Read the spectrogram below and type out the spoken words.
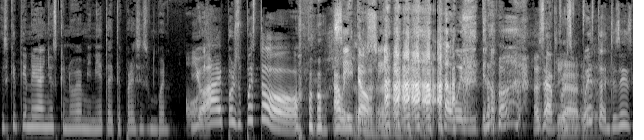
es que tiene años que no ve a mi nieta y te pareces un buen. Y yo, ay, por supuesto, abuelito. Sí. Abuelito. o sea, por supuesto. Entonces,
